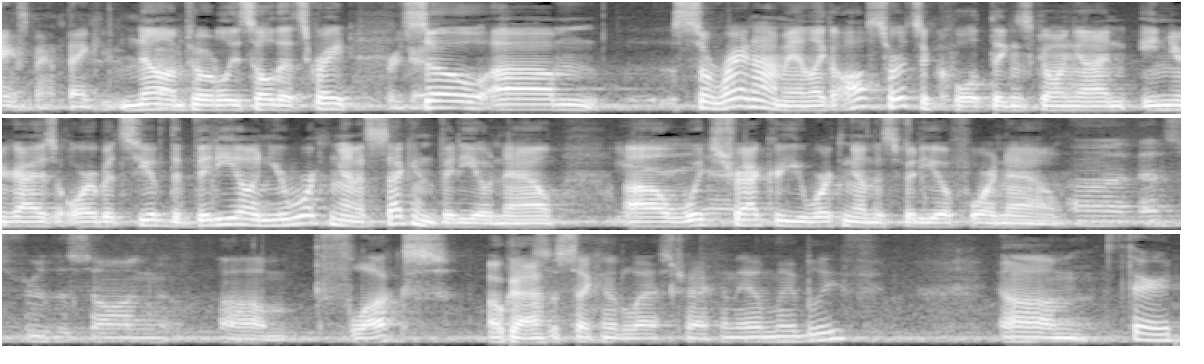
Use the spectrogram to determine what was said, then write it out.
Thanks, man. Thank you. no, I'm totally sold. That's great. Appreciate So, um, so right on, man. Like all sorts of cool things going on in your guys' orbit. So you have the video, and you're working on a second video now. uh, which yeah. track are you working on this video for now? Uh, that's for the song um, Flux. Okay. It's the second to last track on the album, I believe. Um, Third.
